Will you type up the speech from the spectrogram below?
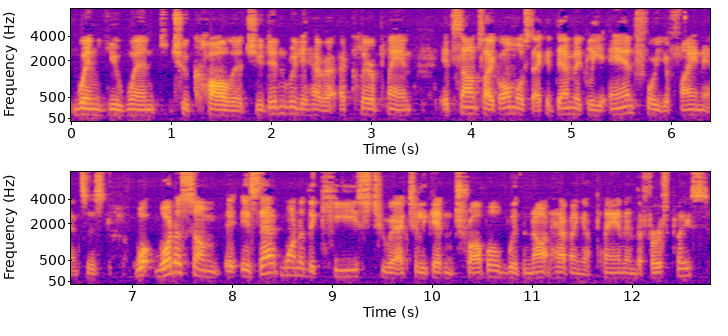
when you went to college. You didn't really have a, a clear plan. It sounds like almost academically and for your finances. What what are some? Is that one of the keys to actually get in trouble with not having a plan in the first place?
